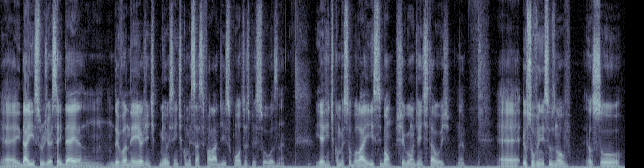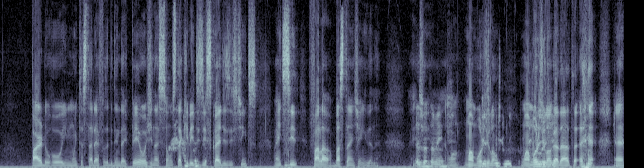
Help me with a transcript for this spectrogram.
É, e daí surgiu essa ideia, num, num devaneio, a gente, meu, e se a gente começasse a falar disso com outras pessoas, né? E a gente começou a bolar isso e, bom, chegou onde a gente está hoje, né? É, eu sou o Vinícius Novo, eu sou par do Rô em muitas tarefas ali dentro da IP. Hoje nós somos tech leads e squads distintos, mas a gente se fala bastante ainda, né? Gente- Exatamente. é Um, um amor de muito um amor de longa data. É.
